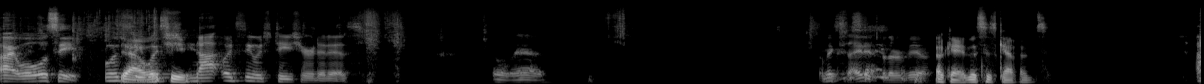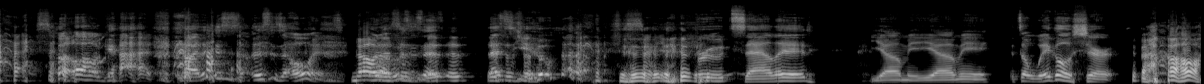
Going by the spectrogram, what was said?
right. Well, we'll see. Let's Yeah, see let's which see. not let's see which T-shirt it is. Oh man, I'm excited for the review. okay, this is Kevin's. so, Oh god, no, I think this is this is Owens. no, Oh, this is is this, this? this, That's is you. this is for you. Fruit salad, yummy, yummy. It's a Wiggle shirt. oh,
